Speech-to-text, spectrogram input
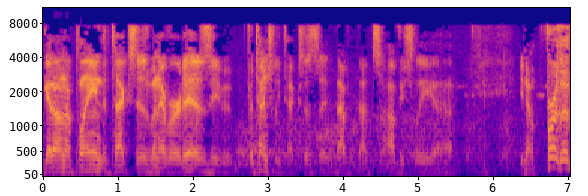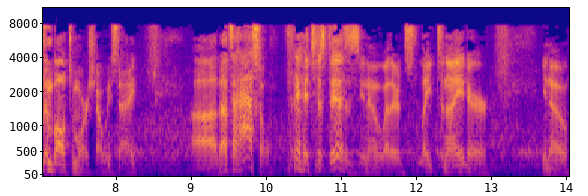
get on a plane to Texas whenever it is, potentially Texas, that, that's obviously, uh, you know, further than Baltimore, shall we say. Uh, that's a hassle. it just is, you know, whether it's late tonight or, you know,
